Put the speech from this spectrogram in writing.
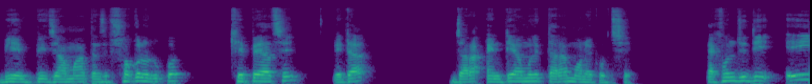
বিএনপি, জামাত সকলের উপর ক্ষেপে আছে। এটা যারা অ্যান্টি আওয়ামী লীগ তারা মনে করছে। এখন যদি এই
